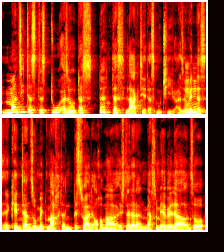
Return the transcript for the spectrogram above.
man sieht, dass, dass du, also das, ne, das lag dir, das Motiv. Also Mhm. wenn das äh, Kind dann so mitmacht, dann bist du halt auch immer schneller, dann machst du mehr Bilder und so.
